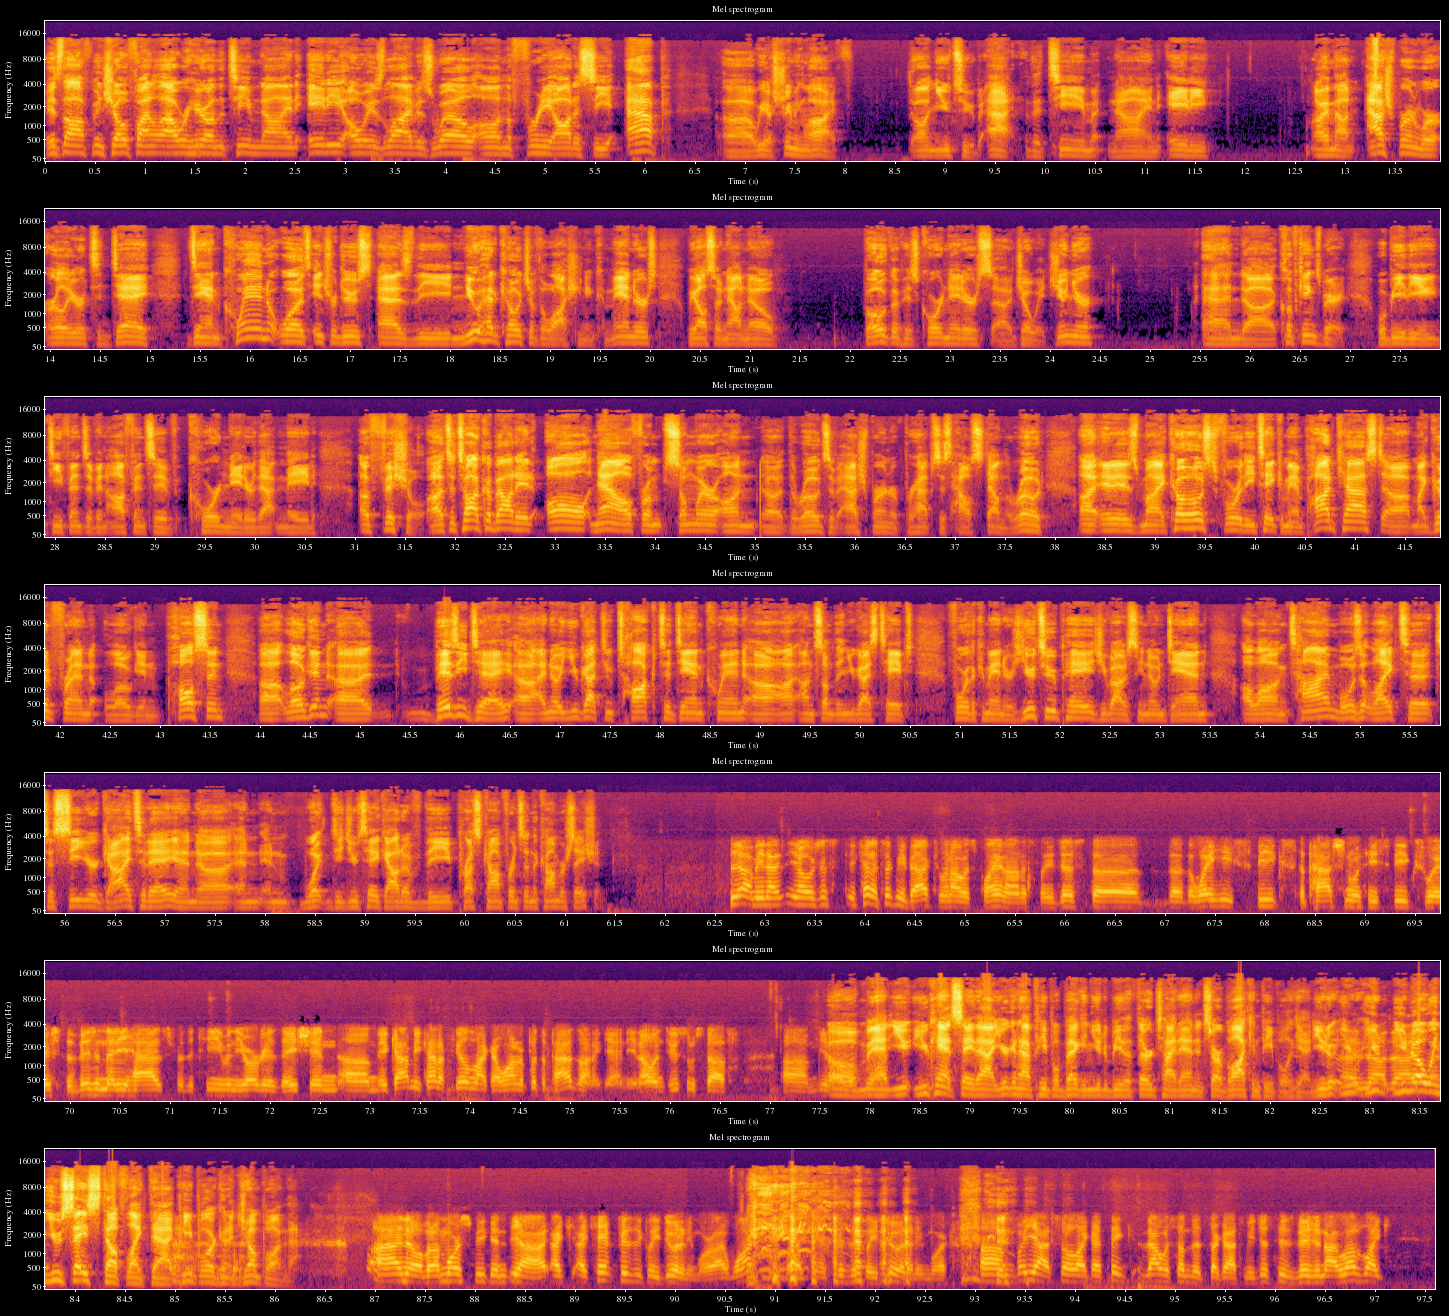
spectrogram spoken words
It's the Hoffman Show, final hour here on the Team 980, always live as well on the free Audacy app. Uh, we are streaming live on YouTube at the Team 980. I'm out in Ashburn, where earlier today, Dan Quinn was introduced as the new head coach of the Washington Commanders. We also now know both of his coordinators, uh, Joe Whitt Jr and uh, Cliff Kingsbury will be the defensive and offensive coordinator that made official. Uh, to talk about it all now from somewhere on uh, the roads of Ashburn or perhaps his house down the road, uh, it is my co-host for the Take Command podcast, uh, my good friend Logan Paulsen. Uh, Logan, uh, busy day. Uh, I know you got to talk to Dan Quinn uh, on, on something you guys taped for the Commanders YouTube page. You've obviously known Dan a long time. What was it like to to see your guy today, and uh, and and what did you take out of the press conference and the conversation? Yeah, I mean, I, you know, it just it kind of took me back to when I was playing. Honestly, just the the the way he speaks, the passion with he speaks, wish the vision that he has for the team and the organization. Um, it got me kind of feeling like I wanted to put the pads on again, you know, and do some stuff um, you know, oh man, you, you can't say that. You're gonna have people begging you to be the third tight end and start blocking people again. You you uh, no, you, no, you know when you say stuff like that, people are gonna jump on that. I know, but I'm more speaking. Yeah, I, I can't physically do it anymore. I want to, but I can't physically do it anymore. Um, but yeah, so like I think that was something that stuck out to me. Just his vision. I love like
